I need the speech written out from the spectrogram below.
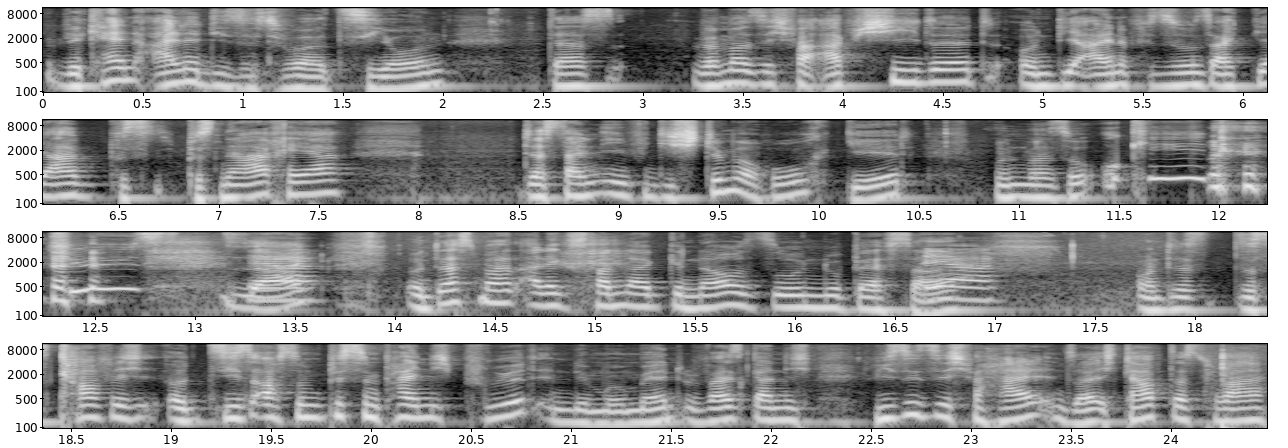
wir kennen alle die Situation, dass wenn man sich verabschiedet und die eine Person sagt, ja, bis, bis nachher, dass dann irgendwie die Stimme hochgeht und man so, okay, tschüss, sagt. Ja. Und das macht Alexandra genauso nur besser. Ja. Und das, das kaufe ich, und sie ist auch so ein bisschen peinlich berührt in dem Moment und weiß gar nicht, wie sie sich verhalten soll. Ich glaube, das war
